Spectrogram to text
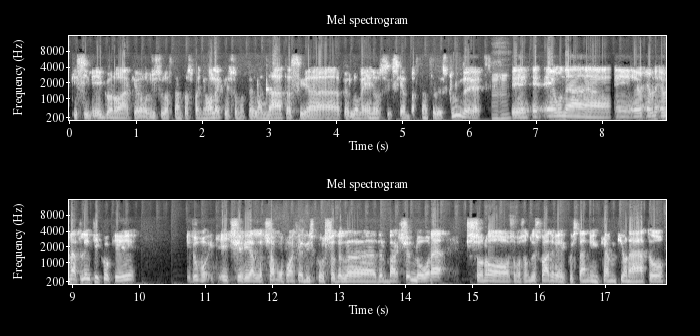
che, si leggono anche oggi sulla stampa spagnola, che insomma per l'andata sia perlomeno si, sia abbastanza da escludere. Mm-hmm. È, è, una, un, è, un, atletico che, e, dopo, e ci riallacciamo un po' anche al discorso del, del Barcellona, sono, insomma, sono due squadre che quest'anno in campionato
